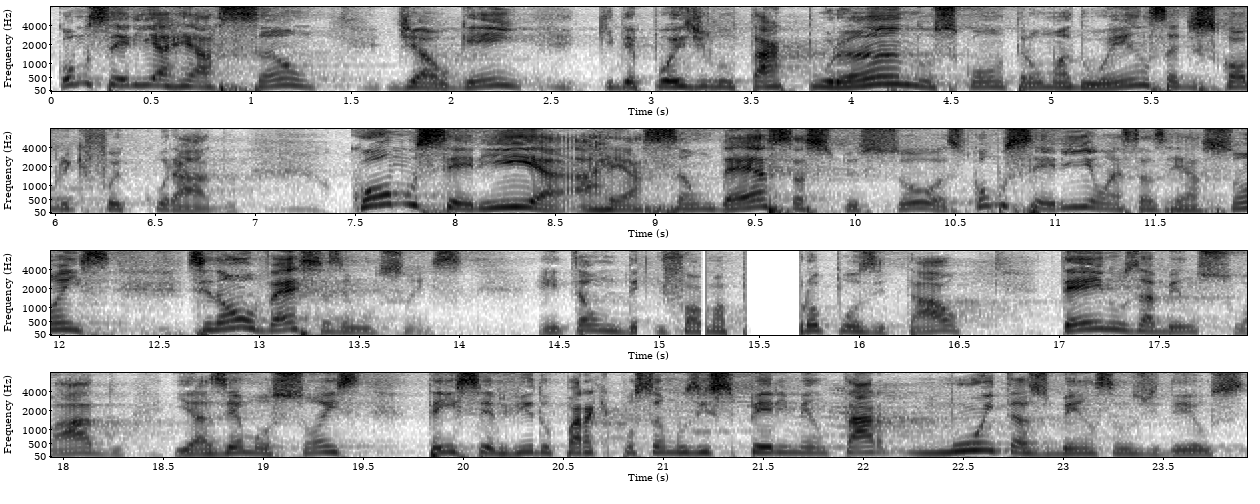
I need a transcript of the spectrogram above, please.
Como seria a reação de alguém que, depois de lutar por anos contra uma doença, descobre que foi curado? Como seria a reação dessas pessoas? Como seriam essas reações se não houvesse as emoções? Então, de forma proposital, tem nos abençoado e as emoções têm servido para que possamos experimentar muitas bênçãos de Deus.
